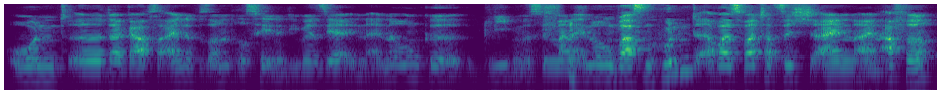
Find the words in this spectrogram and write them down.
Und äh, da gab es eine besondere Szene, die mir sehr in Erinnerung geblieben ist. In meiner Erinnerung war es ein Hund, aber es war tatsächlich ein, ein Affe.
